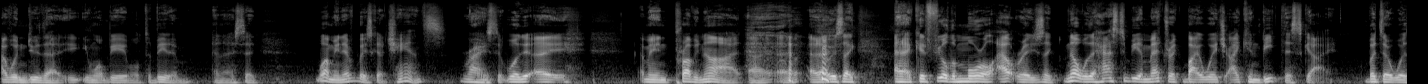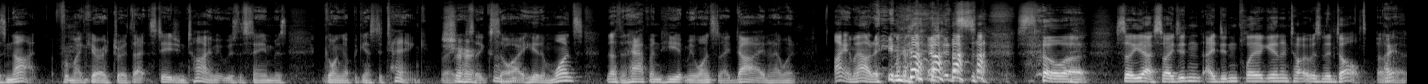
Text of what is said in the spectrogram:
I wouldn't do that. You, won't be able to beat him." And I said, "Well, I mean, everybody's got a chance." And Right. he said, "Well, I." I mean, probably not. Uh, uh, and I was like, and I could feel the moral outrage. Like, no, well, there has to be a metric by which I can beat this guy. But there was not for my character at that stage in time. It was the same as going up against a tank. Right? Sure. It's like, so I hit him once, nothing happened. He hit me once, and I died. And I went, I am out of here. So, so, uh, so yeah. So I didn't, I didn't play again until I was an adult. Uh, I,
